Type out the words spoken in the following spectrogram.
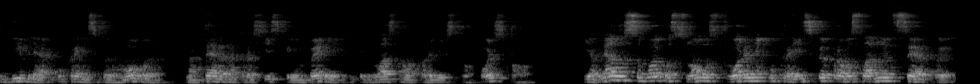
Біблія українською мовою на теренах Російської імперії і під власного королівства польського являла собою основу створення Української православної церкви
